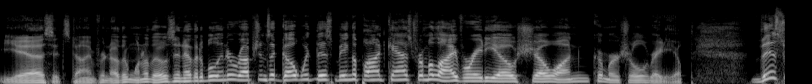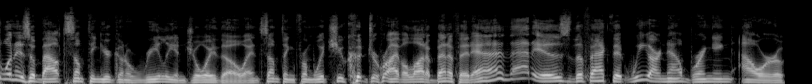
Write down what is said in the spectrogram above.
Yes, it's time for another one of those inevitable interruptions that go with this being a podcast from a live radio show on commercial radio. This one is about something you're going to really enjoy, though, and something from which you could derive a lot of benefit, and that is the fact that we are now bringing our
